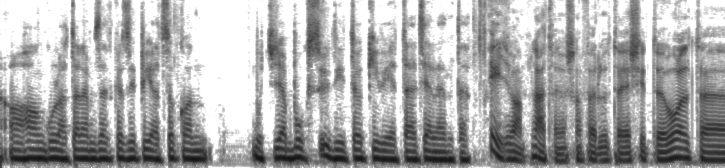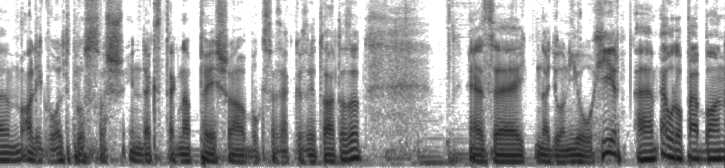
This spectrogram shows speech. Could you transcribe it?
a hangulat a nemzetközi piacokon úgyhogy a Bux üdítő kivételt jelentett. Így van, látványosan felül teljesítő volt, alig volt pluszos index tegnap, és a Bux ezek közé tartozott. Ez egy nagyon jó hír. Európában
